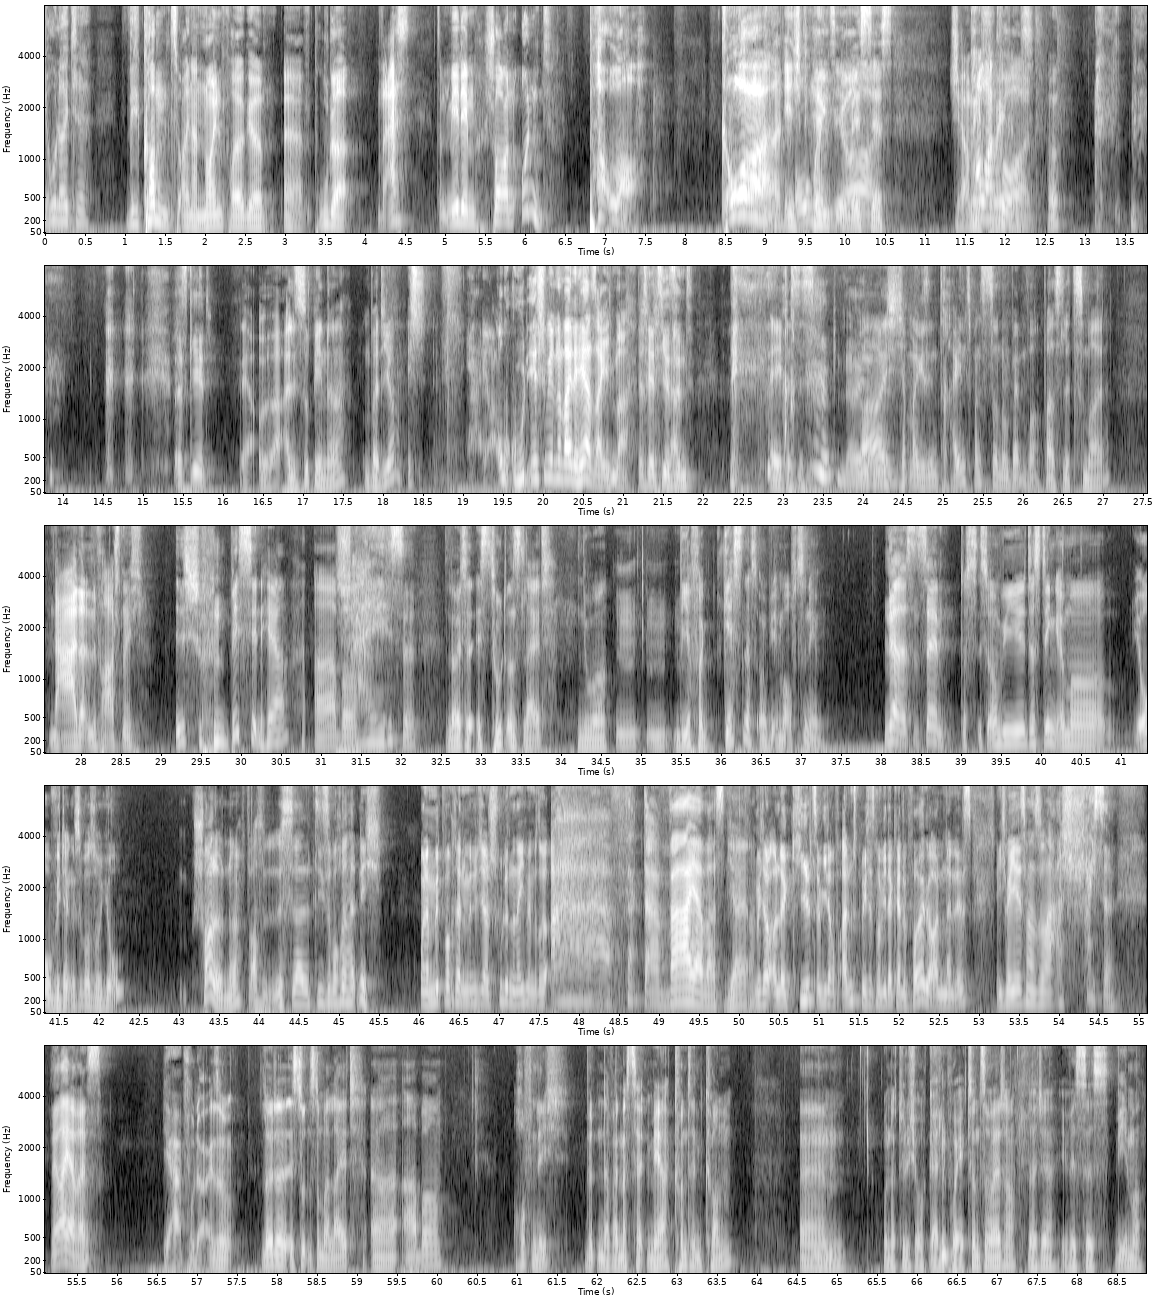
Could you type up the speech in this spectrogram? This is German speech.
Jo Leute, willkommen zu einer neuen Folge äh, Bruder, was? Mit mir, dem Sean und Power! Chord! Ich oh bin's, ihr wisst es. Jeremy Power Fragrance. Was geht? Ja, oh, alles supi, ne? Und bei dir? Ist, ja, auch gut, ist schon wieder eine Weile her, sag ich mal, dass wir jetzt hier Ja. sind. Ey, das ist. Nein, war ich ich habe mal gesehen, 23. November war das letzte Mal. Na, dann verarsch mich. Ist schon ein bisschen her, aber Scheiße. Leute, es tut uns leid. Nur, Hm, hm. wir vergessen das irgendwie immer aufzunehmen. Ja, das ist insane. Das ist irgendwie das Ding immer. Jo, wir denken es immer so, jo, schade, ne? Was ist halt diese Woche halt nicht. Und am Mittwoch dann bin ich in der Schule und dann denke ich mir immer so, ah, fuck, da war ja was. Ja, ja. Und mich dann Olle Kiels irgendwie darauf anspricht, dass mal wieder keine Folge online ist. Ich war jedes Mal so, ah, scheiße, da war ja was. Ja, Bruder, also, Leute, es tut uns nochmal leid, äh, aber hoffentlich wird in der Weihnachtszeit mehr Content kommen. Ähm, Mhm. Und natürlich auch geile Projekte und so weiter. Leute, ihr wisst es, wie immer.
